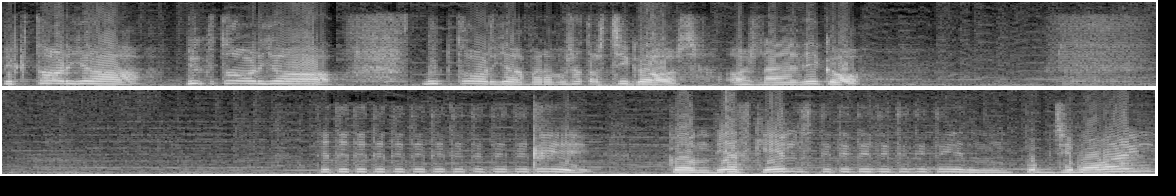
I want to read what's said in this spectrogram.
¡Victoria! ¡Victoria! ¡Victoria para vosotros chicos! ¡Os la dedico! Ti, ti, ti, ti, ti, ti, ti, ti, ti, ti. Con 10 kills en PUBG Mobile.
